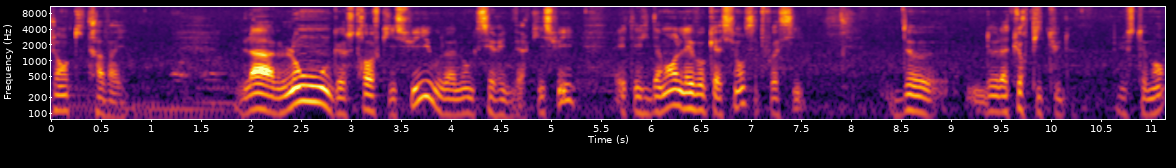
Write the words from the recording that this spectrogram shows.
gens qui travaillent. La longue strophe qui suit, ou la longue série de vers qui suit, est évidemment l'évocation, cette fois-ci, de la turpitude, justement,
